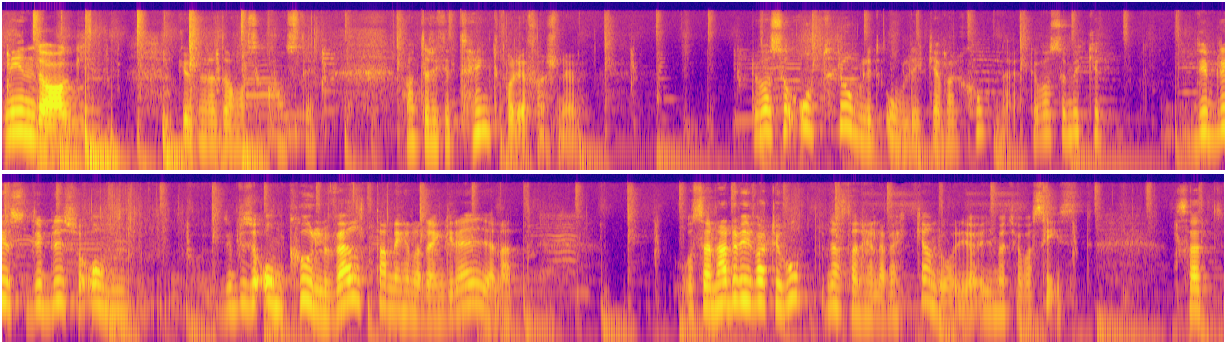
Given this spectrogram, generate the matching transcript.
min dag... Gud, här dagen var så konstig. Jag har inte riktigt tänkt på det förrän nu. Det var så otroligt olika versioner. Det var så mycket... Det blir, det blir, så, om, det blir så omkullvältande hela den grejen. Att, och sen hade vi varit ihop nästan hela veckan då, i och med att jag var sist. Så att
